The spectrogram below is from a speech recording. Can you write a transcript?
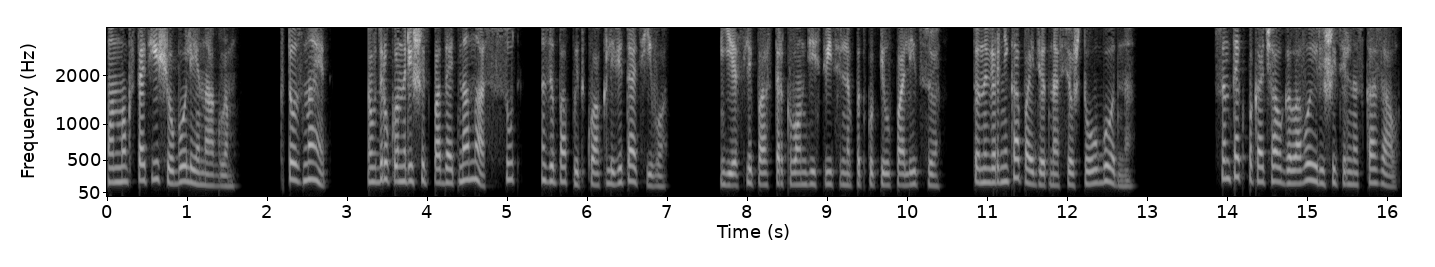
Он мог стать еще более наглым. Кто знает, вдруг он решит подать на нас в суд за попытку оклеветать его. Если пастор Квон действительно подкупил полицию, то наверняка пойдет на все, что угодно. Синтек покачал головой и решительно сказал.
